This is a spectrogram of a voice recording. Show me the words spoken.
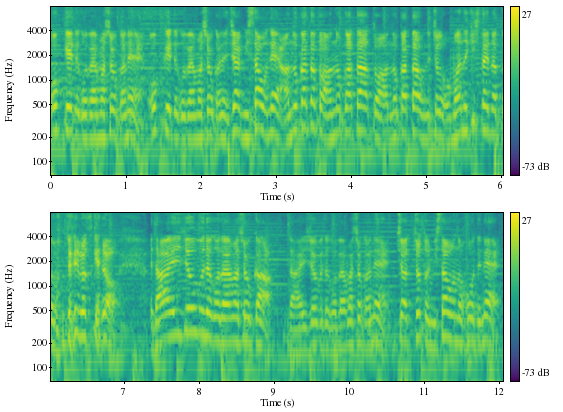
OK でございましょうかね ?OK でございましょうかね？じゃあミサをね、あの方とあの方とあの方をね、ちょっとお招きしたいなと思っておりますけど、大丈夫でございましょうか？大丈夫でございましょうかね？じゃあちょっとミサオの方でね、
